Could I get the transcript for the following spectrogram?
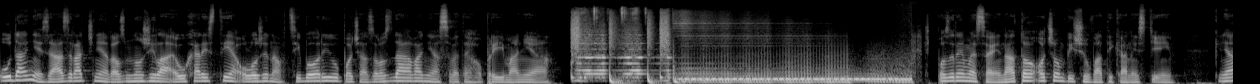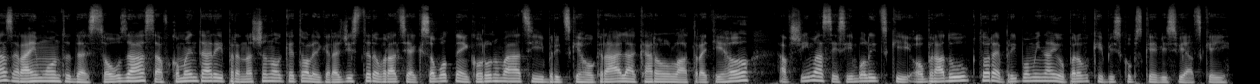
údajne zázračne rozmnožila Eucharistia uložená v Cibóriu počas rozdávania svätého príjmania. Pozrieme sa aj na to, o čom píšu vatikanisti. Kňaz Raymond de Souza sa v komentári pre National Catholic Register vracia k sobotnej korunovácii britského kráľa Karola III. a všíma si symbolický obradu, ktoré pripomínajú prvky biskupskej vysviacky.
